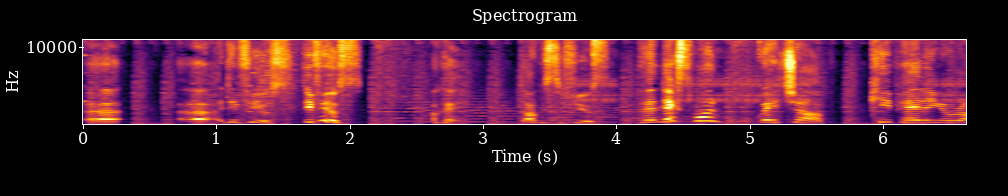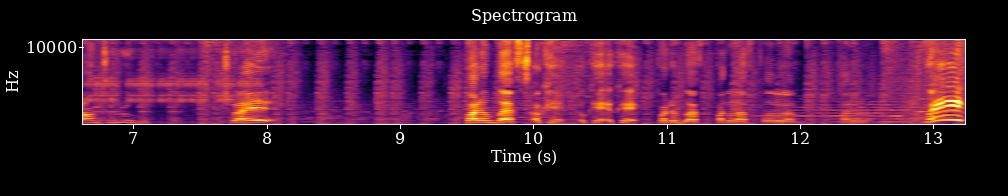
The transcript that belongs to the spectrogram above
Uh, uh, defuse, defuse. Okay, dog is defused. And the next one. Great job. Keep heading around the room. Try bottom left. Okay, okay, okay. Bottom left, bottom left, bottom left, bottom left. Wait!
